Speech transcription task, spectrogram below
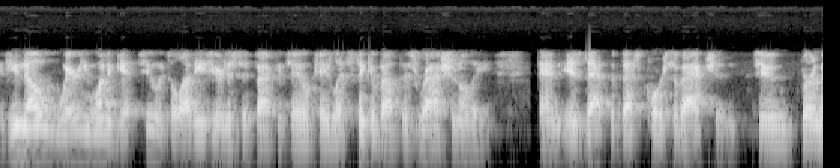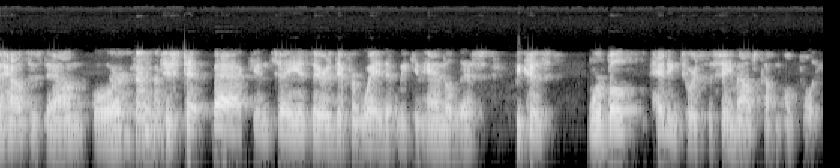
if you know where you want to get to, it's a lot easier to sit back and say, okay, let's think about this rationally and is that the best course of action to burn the houses down or to step back and say, is there a different way that we can handle this? Because we're both heading towards the same outcome, hopefully.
